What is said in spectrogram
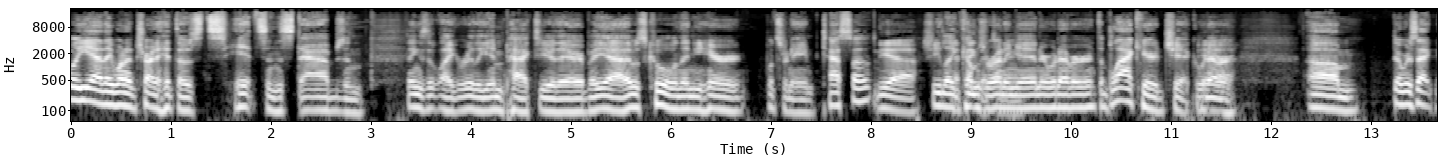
Well, yeah, they want to try to hit those hits and stabs and things that like really impact you there. But yeah, it was cool. And then you hear what's her name, Tessa. Yeah. She like think comes running in or whatever. The black haired chick or whatever. Um, there was that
